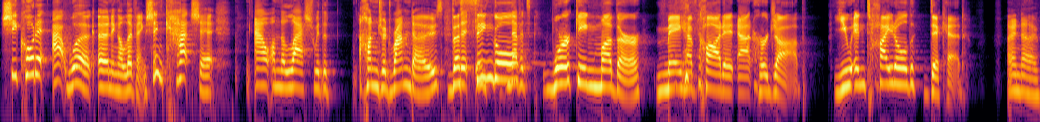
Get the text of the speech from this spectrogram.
she caught it at work earning a living. She didn't catch it out on the lash with a hundred randos. The single never t- working mother may have caught it at her job. You entitled dickhead. I know.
